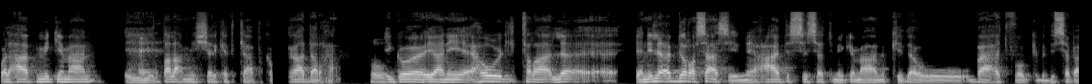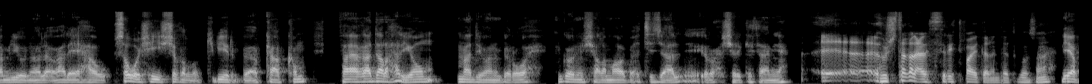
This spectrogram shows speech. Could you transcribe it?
والعاب ميجا مان إيه. طلع من شركة كابكوم غادرها. أوه. يقول يعني هو ترى لا يعني لعب دور أساسي إنه عاد سلسله ميجا مان وكذا وباعت فوق بدي 7 مليون ولا عليها وسوى شيء شغل كبير بكابكوم فغادرها اليوم ما أدري وين بيروح. نقول إن شاء الله ما هو باعتزال يروح شركة ثانية. آه، هو اشتغل على ستريت فايتر أنت تقول صح؟ yep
